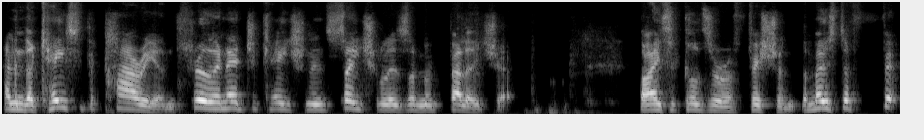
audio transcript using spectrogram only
and in the case of the Clarion, through an education in socialism and fellowship. Bicycles are efficient, the most effi-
